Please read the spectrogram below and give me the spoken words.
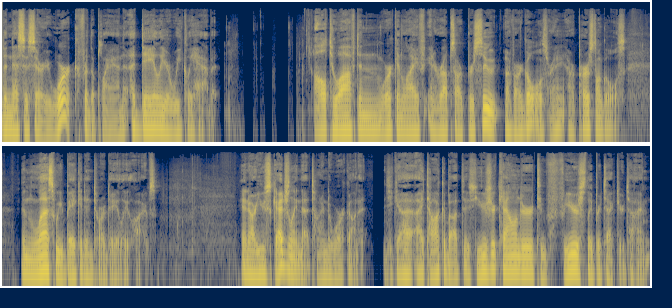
the necessary work for the plan a daily or weekly habit. All too often, work in life interrupts our pursuit of our goals, right? Our personal goals, unless we bake it into our daily lives. And are you scheduling that time to work on it? You got I talk about this. Use your calendar to fiercely protect your time.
